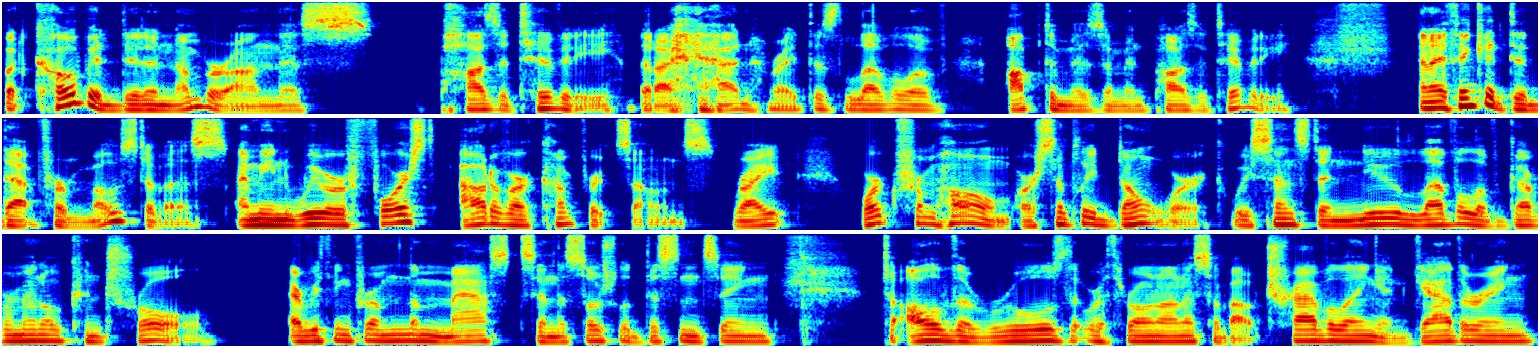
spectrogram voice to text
But COVID did a number on this positivity that I had, right? This level of optimism and positivity. And I think it did that for most of us. I mean, we were forced out of our comfort zones, right? Work from home or simply don't work. We sensed a new level of governmental control, everything from the masks and the social distancing to all of the rules that were thrown on us about traveling and gathering.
